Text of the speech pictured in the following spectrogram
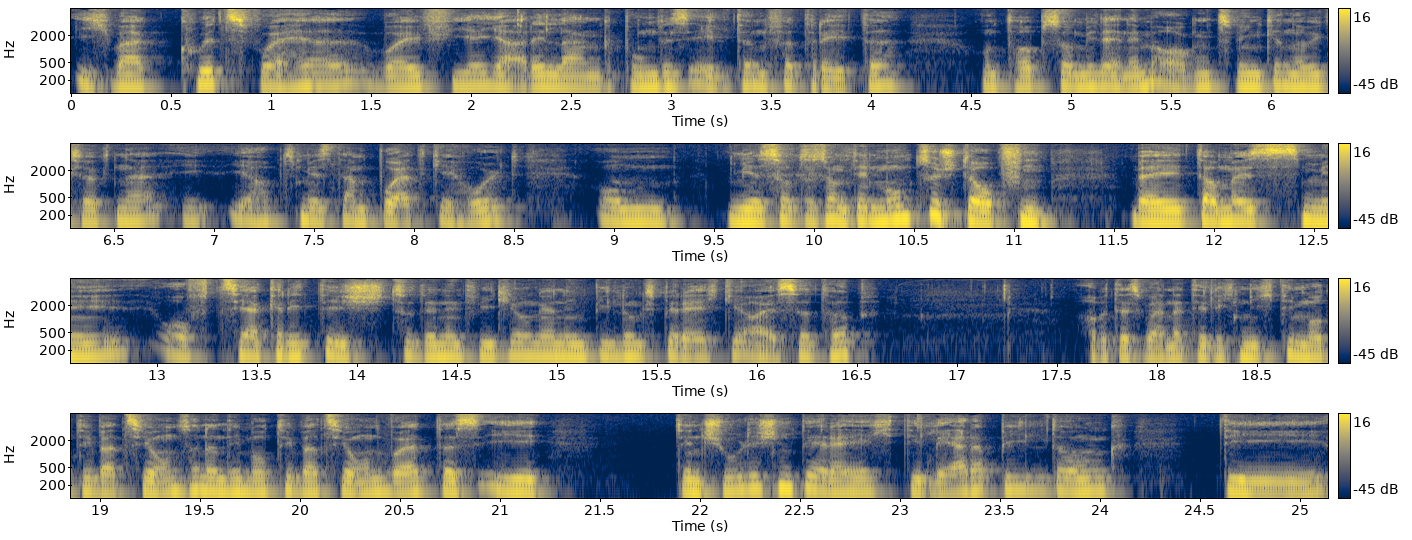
ich war kurz vorher, war ich vier Jahre lang Bundeselternvertreter und habe so mit einem Augenzwinkern ich gesagt, na, ihr habt mir jetzt an Bord geholt, um mir sozusagen den Mund zu stopfen, weil ich damals mich oft sehr kritisch zu den Entwicklungen im Bildungsbereich geäußert habe. Aber das war natürlich nicht die Motivation, sondern die Motivation war, dass ich den schulischen Bereich, die Lehrerbildung, die,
